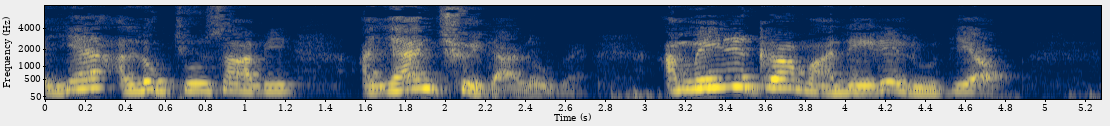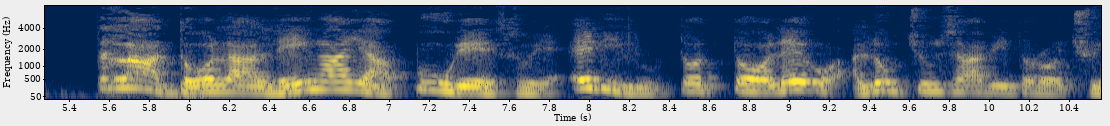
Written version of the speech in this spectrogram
အရန်အလုတ်ကျိုးစားပြီးအရန်ချွေတာလို့ပဲအမေရိကမှာနေတဲ့လူတယောက်တလဒေါ်လာ4-500ပို့တယ်ဆိုရင်အဲ့ဒီလူတော်တော်လေးကိုအလုတ်ကျိုးစားပြီးတော်တော်ချွေ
